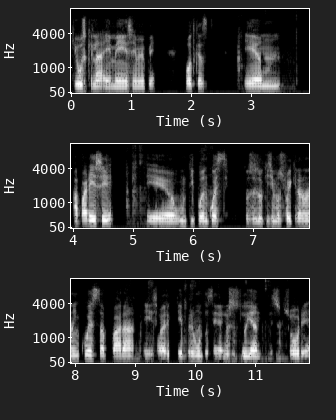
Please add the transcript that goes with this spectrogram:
que busque la MSMP Podcast, em, aparece eh, un tipo de encuesta. Entonces lo que hicimos fue crear una encuesta para eh, saber qué preguntas tenían los estudiantes sobre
